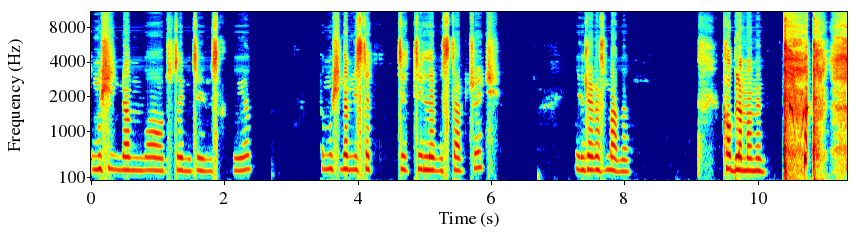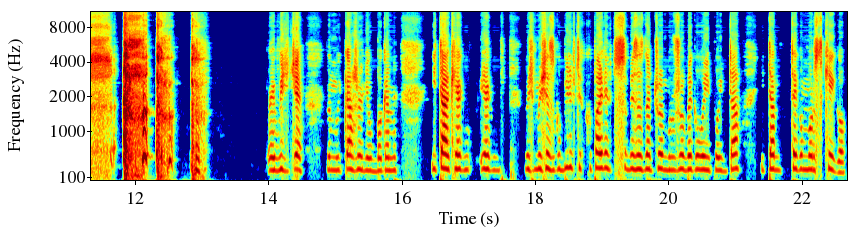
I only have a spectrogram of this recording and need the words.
To musi nam... O, tutaj mi coś wyskakuje. To musi nam niestety tyle wystarczyć. Ile teraz mamy? Kobla mamy Jak widzicie, no mój kaszel nieubagany. I tak, jak, jakbyśmy się zgubili w tych kopalniach, to sobie zaznaczyłem różowego waypointa i tam tego morskiego.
